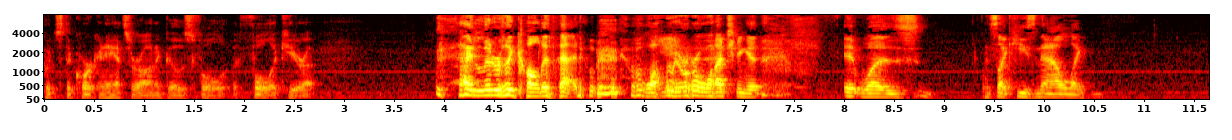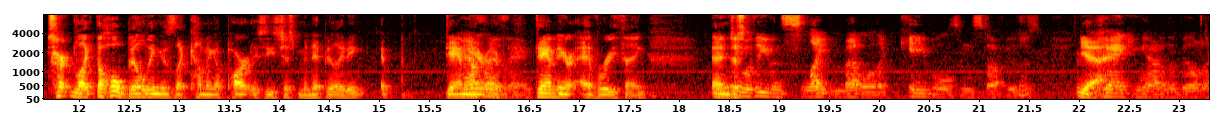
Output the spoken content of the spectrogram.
puts the quirk enhancer on and goes full full Akira. I literally called it that while we were watching it. It was it's like he's now like tur- like the whole building is like coming apart as he's just manipulating damn near every, Everything. damn near everything and just with even slight metal, like cables and stuff, is just yeah yanking out of the building.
